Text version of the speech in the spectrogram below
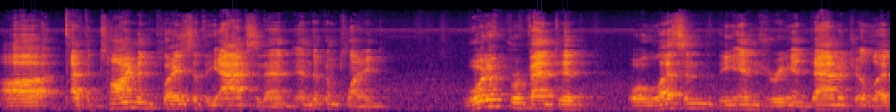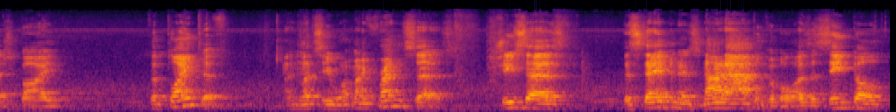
uh, at the time and place of the accident in the complaint would have prevented or lessen the injury and damage alleged by the plaintiff. And let's see what my friend says. She says, the statement is not applicable as a seatbelt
